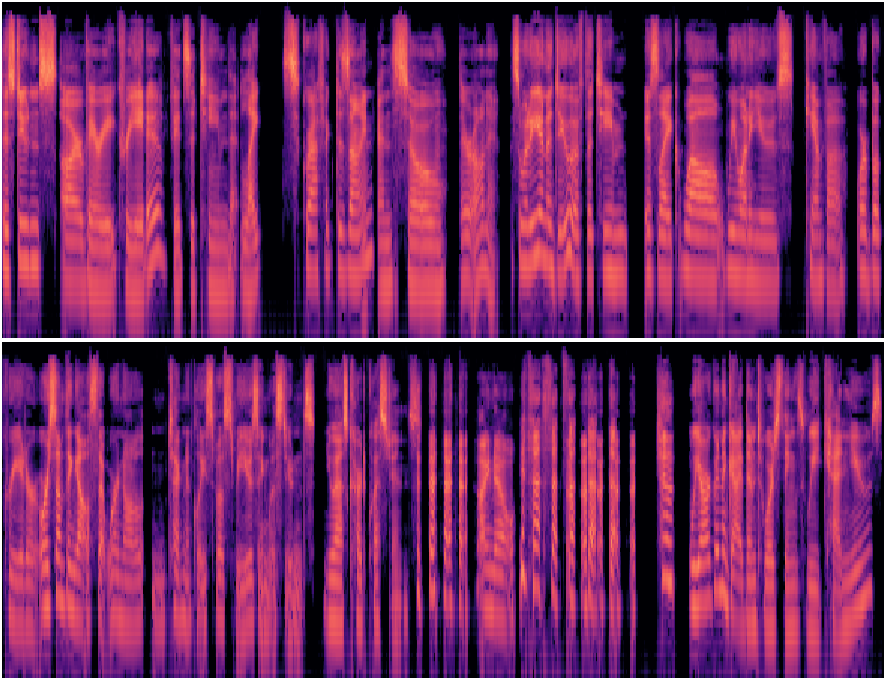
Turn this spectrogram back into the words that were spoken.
The students are very creative. It's a team that likes graphic design. And so they're on it. So, what are you going to do if the team is like, well, we want to use Canva or Book Creator or something else that we're not technically supposed to be using with students? You ask hard questions. I know. we are going to guide them towards things we can use.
